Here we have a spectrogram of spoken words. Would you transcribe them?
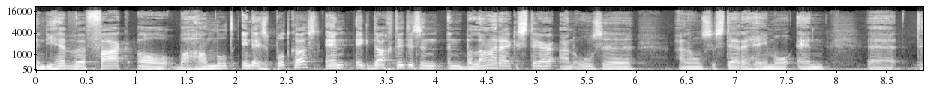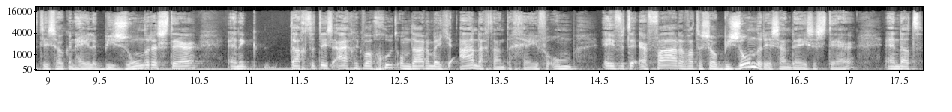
En die hebben we vaak al behandeld in deze podcast. En ik dacht, dit is een, een belangrijke ster aan onze, aan onze sterrenhemel. En uh, dit is ook een hele bijzondere ster. En ik dacht, het is eigenlijk wel goed om daar een beetje aandacht aan te geven. Om even te ervaren wat er zo bijzonder is aan deze ster. En dat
